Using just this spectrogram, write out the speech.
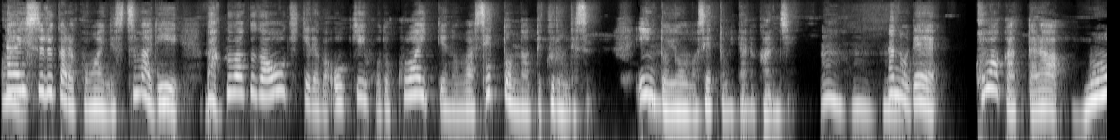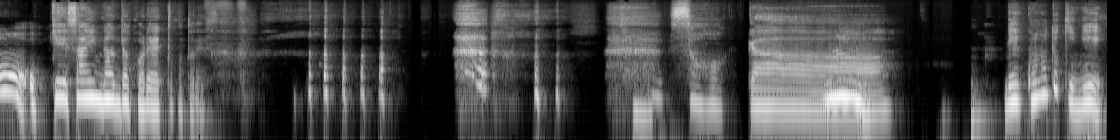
う。期待するから怖いんです。つまり、ワクワクが大きければ大きいほど怖いっていうのはセットになってくるんです。陰と陽のセットみたいな感じ。うんうんうん、なので、怖かったら、もう OK サインなんだこれってことです。そうか、うん。で、この時に、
